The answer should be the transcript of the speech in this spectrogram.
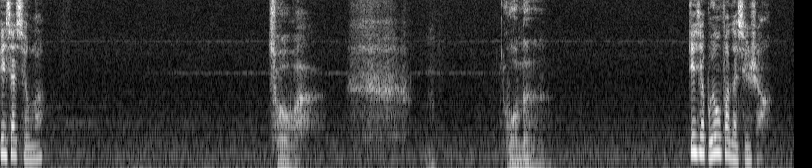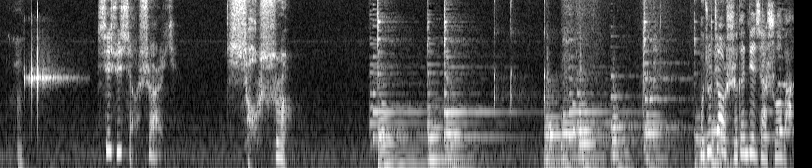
殿下醒了。昨晚，我们殿下不用放在心上，嗯，些许小事而已。小事。我就照实跟殿下说吧。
